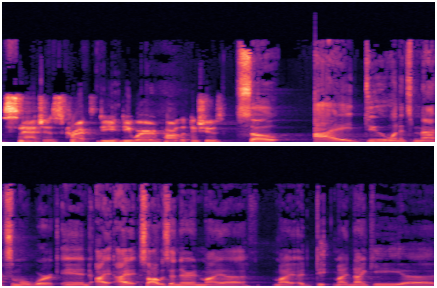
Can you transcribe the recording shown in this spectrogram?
snatches, correct? Do you do you wear powerlifting shoes? So I do when it's maximal work, and I, I so I was in there in my uh, my my Nike uh,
